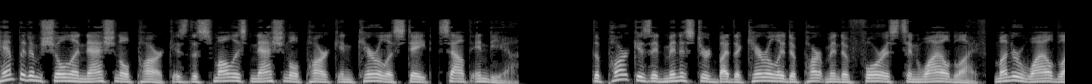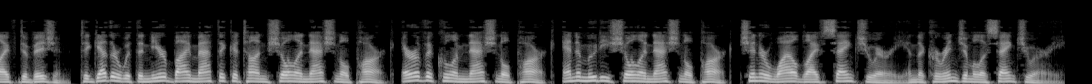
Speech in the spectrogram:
Pambadum Shola National Park is the smallest national park in Kerala state, South India. The park is administered by the Kerala Department of Forests and Wildlife, Munnar Wildlife Division, together with the nearby Mathikettan Shola National Park, Eravikulam National Park, Anamudi Shola National Park, Chinnar Wildlife Sanctuary and the Kurinjimala Sanctuary.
